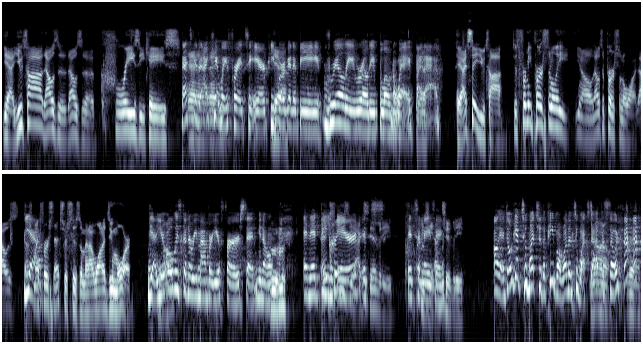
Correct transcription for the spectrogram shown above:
yeah, Utah. That was a that was a crazy case. That's gonna. I can't wait for it to air. People Yeah. are gonna be really, really blown away by Yeah. that. Yeah, I'd say Utah. Just for me personally, you know, that was a personal one. That was that's Yeah. my first exorcism, and I want to do more. Yeah, you're know? always gonna remember your first, and you know, Mhm. and it being And aired. It's activity. it's Crazy amazing. activity. oh yeah, don't give too much to the people. I want them to watch the No, episode. yeah,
